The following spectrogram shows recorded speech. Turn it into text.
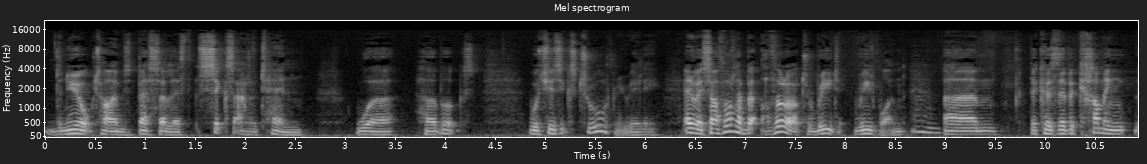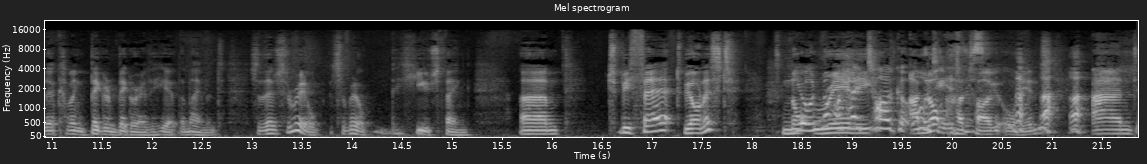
the New York Times bestseller list, six out of ten were her books, which is extraordinary, really. Anyway, so I thought I, I thought I ought to read read one um, because they're becoming they're becoming bigger and bigger over here at the moment. So there's a real it's a real huge thing. Um, to be fair, to be honest, it's not not her really. I'm not her target audience, and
